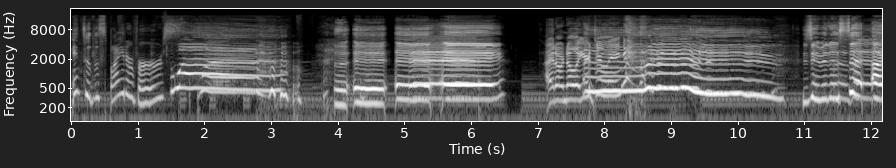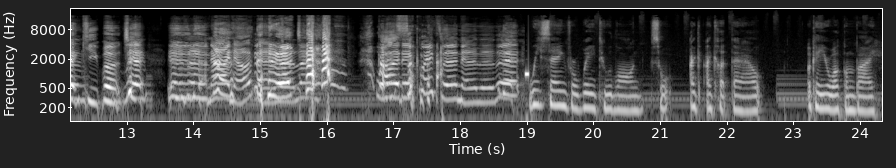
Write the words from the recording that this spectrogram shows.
into the Spider Verse. What? Uh, uh, uh, uh. I don't know what you're doing. Zip it a sip, I keep a check. now I know. Call it quits. We sang for way too long, so I, I cut that out. Okay, you're welcome. Bye.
